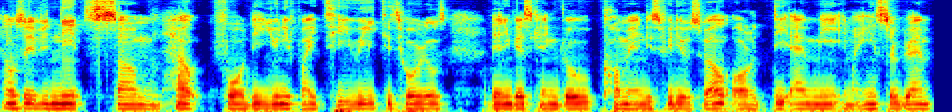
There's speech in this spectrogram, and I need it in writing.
and also if you need some help for the UniFi TV tutorials then you guys can go comment this video as well or DM me in my Instagram.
